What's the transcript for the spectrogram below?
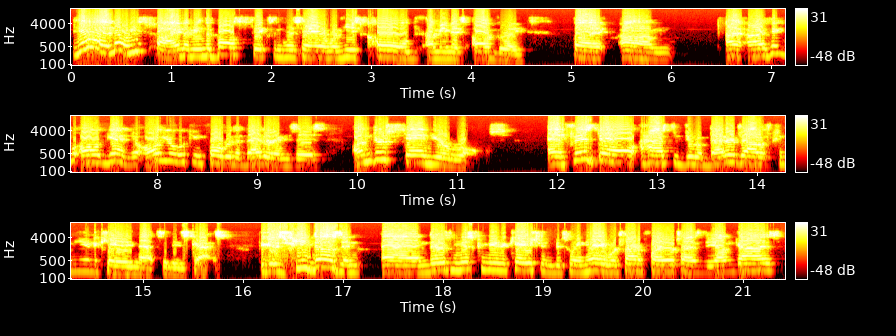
Yeah, no, he's fine. I mean, the ball sticks in his hand, and when he's cold, I mean, it's ugly. But um, I, I think all again, all you're looking for with the veterans is understand your roles. And Fizdale has to do a better job of communicating that to these guys. Because if he doesn't, and there's miscommunication between, hey, we're trying to prioritize the young guys,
